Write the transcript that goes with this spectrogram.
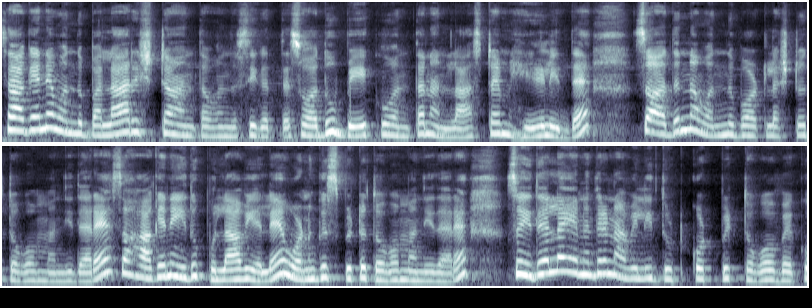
ಸೊ ಹಾಗೆಯೇ ಒಂದು ಬಲಾರಿಷ್ಟ ಅಂತ ಒಂದು ಸಿಗುತ್ತೆ. ಸೊ ಅದು ಬೇಕು ಅಂತ ನಾನು ಲಾಸ್ಟ್ ಟೈಮ್ ಹೇಳಿದ್ದೆ. ಸೊ ಅದನ್ನು ಒಂದು ಬಾಟ್ಲಷ್ಟು ತೊಗೊಂಬಂದಿದ್ದಾರೆ. ಸೊ ಹಾಗೆಯೇ ಇದು ಪುಲಾವಿಯಲ್ಲೇ ಒಣಗಿಸ್ಬಿಟ್ಟು ತೊಗೊಂಬಂದಿದ್ದಾರೆ. ಸೊ ಇದೆಲ್ಲ ಏನಂದರೆ ನಾವಿಲ್ಲಿ ದುಡ್ಡು ಕೊಟ್ಬಿಟ್ಟು ತೊಗೋಬೇಕು.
